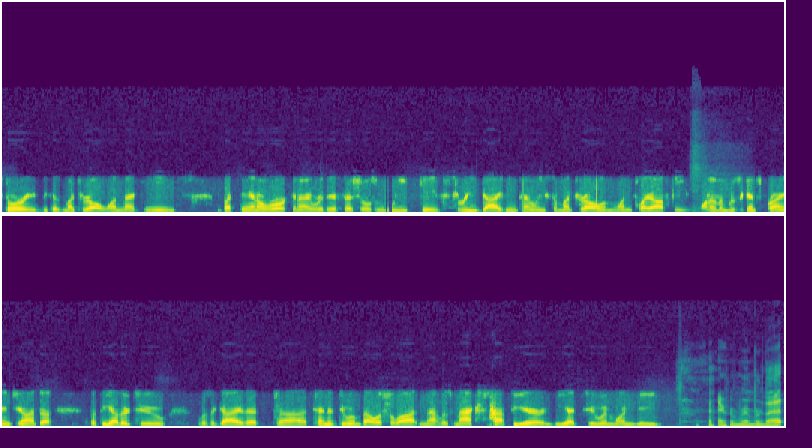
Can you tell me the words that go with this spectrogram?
story because Montreal won that game, but Dan O'Rourke and I were the officials, and we gave three diving penalties to Montreal in one playoff game. One of them was against Brian Gionta, but the other two was a guy that uh, tended to embellish a lot, and that was Max Lapierre, and he had two in one game. I remember that.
